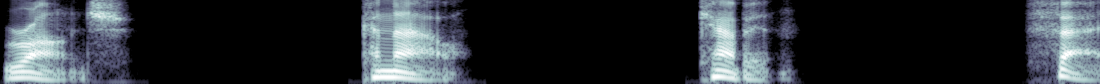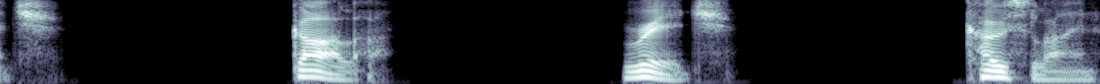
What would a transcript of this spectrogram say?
ranch, canal, cabin, thatch, gala, ridge, coastline,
